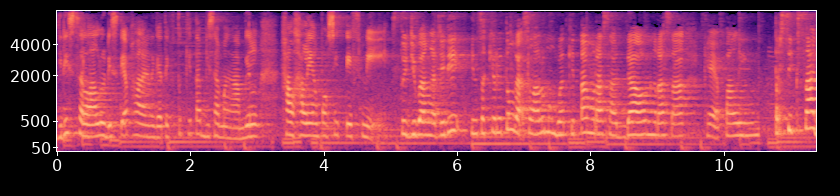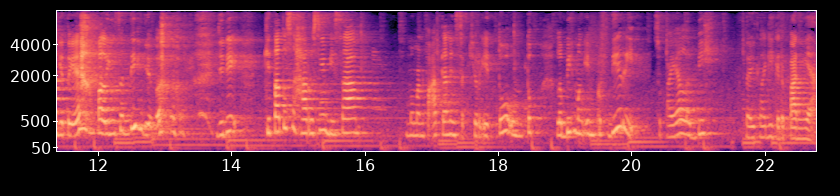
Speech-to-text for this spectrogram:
Jadi selalu di setiap hal yang negatif itu kita bisa mengambil hal-hal yang positif nih. Setuju banget. Jadi insecure itu nggak selalu membuat kita ngerasa down, ngerasa kayak paling tersiksa gitu ya, paling sedih gitu. Jadi kita tuh seharusnya bisa memanfaatkan insecure itu untuk lebih mengimprove diri supaya lebih baik lagi ke depannya.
